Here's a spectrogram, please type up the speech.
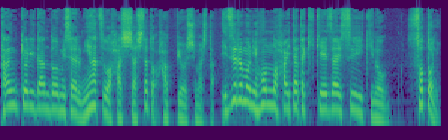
短距離弾道ミサイル2発を発射したと発表しましたいずれも日本の排他的経済水域の外に、うん、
